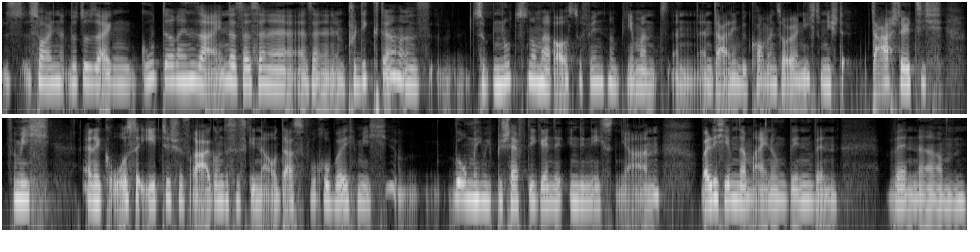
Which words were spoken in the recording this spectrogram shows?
sollen sozusagen gut darin sein, das als, eine, als einen Predictor also zu benutzen, um herauszufinden, ob jemand ein, ein Darlehen bekommen soll oder nicht. Und ich, da stellt sich für mich eine große ethische Frage und das ist genau das, worüber ich mich, worum ich mich beschäftige in, in den nächsten Jahren, weil ich eben der Meinung bin, wenn, wenn ähm,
